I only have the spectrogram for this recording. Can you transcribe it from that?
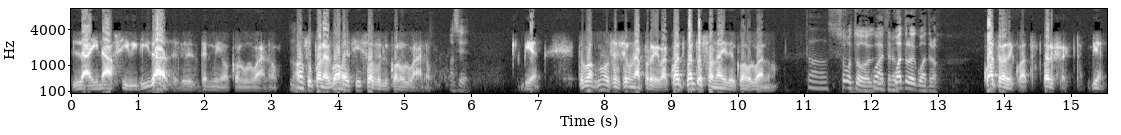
la inasibilidad del término conurbano vamos a suponer vos me decís sos del conurbano Así es. bien entonces vamos a hacer una prueba ¿Cuántos, cuántos son ahí del conurbano? Todos. Somos todos. Cuatro. Cuatro de cuatro. Cuatro de cuatro, perfecto, bien.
